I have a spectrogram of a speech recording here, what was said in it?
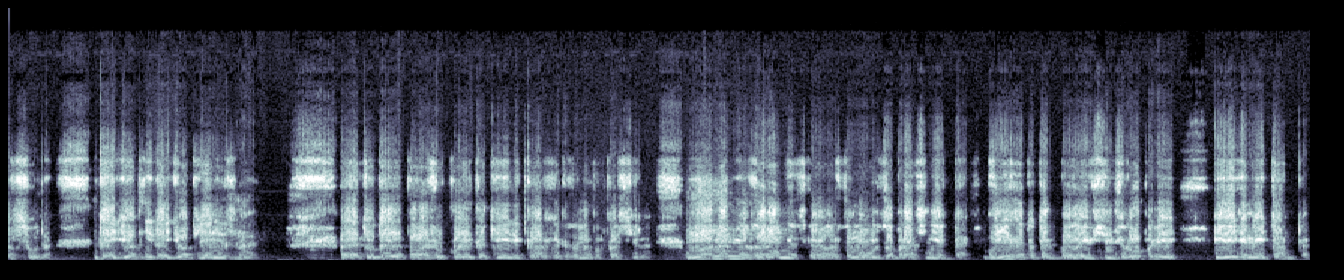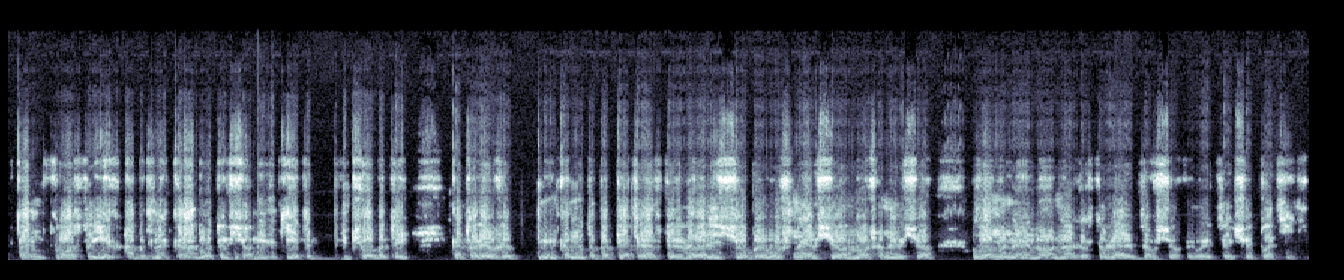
отсюда. Дойдет, не дойдет, я не знаю. Э, Туда я положу кое-какие лекарства, которые она попросила. Но она мне заранее сказала, что могут забрать и не отдать. У них это так было и в Симферополе, и, видимо, и там так. Там просто их обыкновенно крадут и все. И какие-то чоботы, которые уже м, кому-то по пять раз передавались, все бэушное, все ношенное, все ломаное, но нас заставляют за все, как говорится, еще платить.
